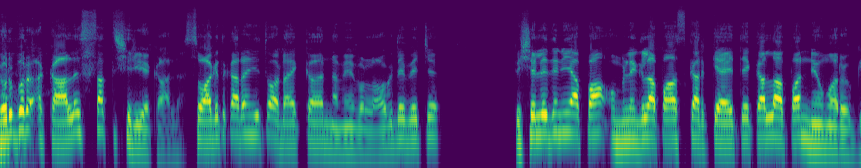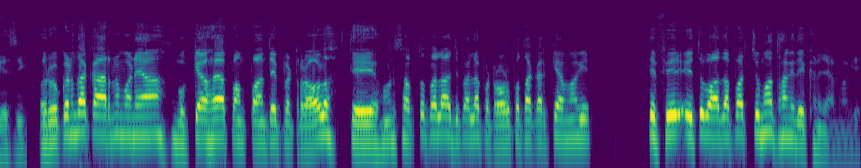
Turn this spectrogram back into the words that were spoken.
ਗੁਰਬਰ ਅਕਾਲ, ਸਤਿ ਸ਼੍ਰੀ ਅਕਾਲ। ਸਵਾਗਤ ਕਰ ਰਹੇ ਜੀ ਤੁਹਾਡਾ ਇੱਕ ਨਵੇਂ ਵਲੌਗ ਦੇ ਵਿੱਚ। ਪਿਛਲੇ ਦਿਨੀ ਆਪਾਂ ਉਮਲਿੰਗਲਾ ਪਾਸ ਕਰਕੇ ਆਏ ਤੇ ਕੱਲ ਆਪਾਂ ਨਿਉਮਾ ਰੁਕ ਗਏ ਸੀ। ਰੁਕਣ ਦਾ ਕਾਰਨ ਬਣਿਆ, ਮੁੱਕਿਆ ਹੋਇਆ ਪੰਪਾਂ ਤੇ ਪੈਟਰੋਲ ਤੇ ਹੁਣ ਸਭ ਤੋਂ ਪਹਿਲਾਂ ਅੱਜ ਪਹਿਲਾਂ ਪੈਟਰੋਲ ਪਤਾ ਕਰਕੇ ਆਵਾਂਗੇ ਤੇ ਫਿਰ ਇਹ ਤੋਂ ਬਾਅਦ ਆਪਾਂ ਚੁਮਾ ਥਾਂਗ ਦੇਖਣ ਜਾਵਾਂਗੇ।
